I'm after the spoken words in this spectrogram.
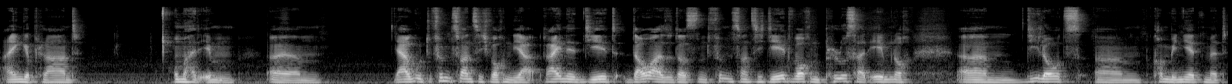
eingeplant, um halt eben ähm, ja gut, 25 Wochen, ja, reine Diätdauer, also das sind 25 Diätwochen plus halt eben noch ähm, Deloads ähm, kombiniert mit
